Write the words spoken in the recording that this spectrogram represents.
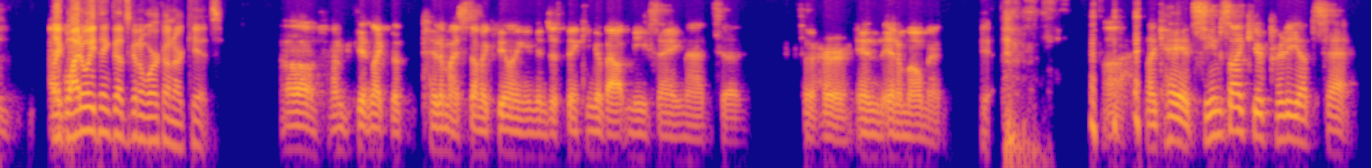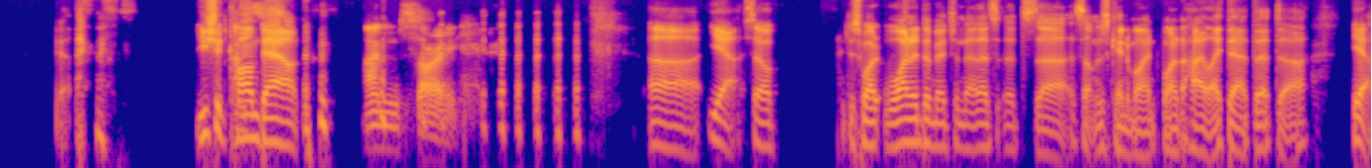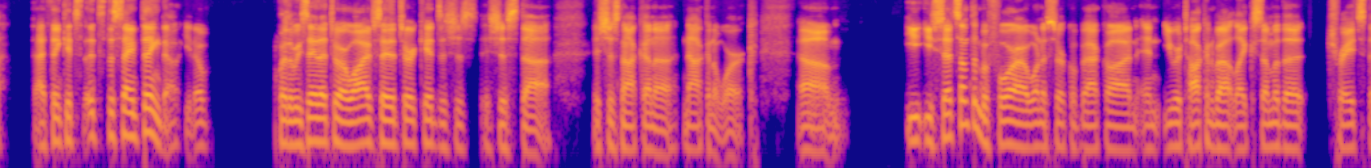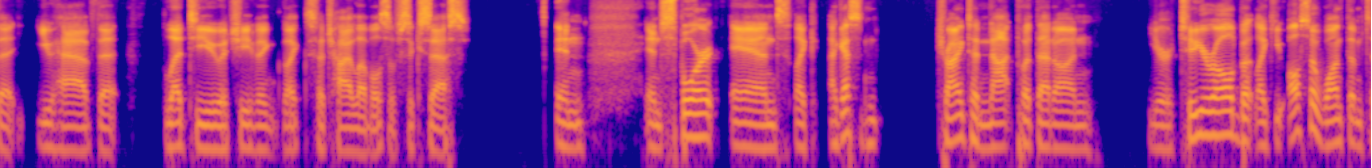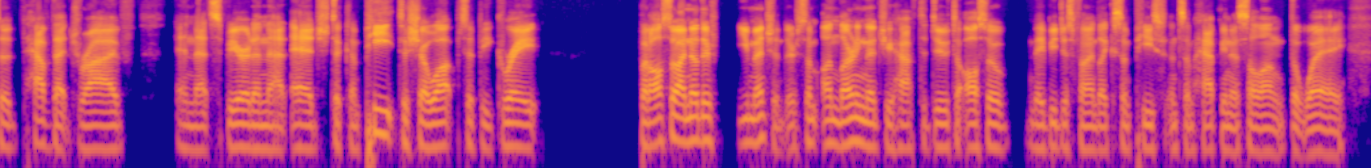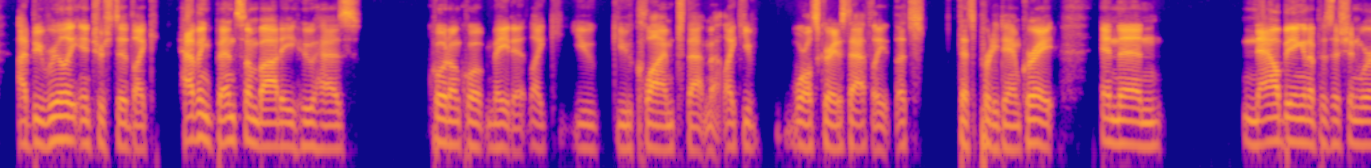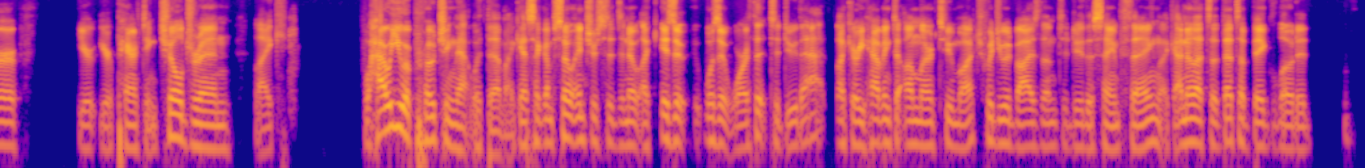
like. I, why do we think that's going to work on our kids? Oh, I'm getting like the pit of my stomach feeling even just thinking about me saying that to to her in in a moment. Yeah. uh, like, hey, it seems like you're pretty upset. Yeah. You should calm I'm, down. I'm sorry. uh yeah, so just want, wanted to mention that that's that's uh something that just came to mind. Wanted to highlight that that uh yeah, I think it's it's the same thing though, you know. Whether we say that to our wives, say that to our kids, it's just it's just uh it's just not gonna not gonna work. Um you, you said something before I want to circle back on, and you were talking about like some of the traits that you have that led to you achieving like such high levels of success in in sport and like I guess trying to not put that on your 2-year-old but like you also want them to have that drive and that spirit and that edge to compete to show up to be great but also I know there's you mentioned there's some unlearning that you have to do to also maybe just find like some peace and some happiness along the way. I'd be really interested like having been somebody who has quote unquote made it like you you climbed that like you world's greatest athlete that's that's pretty damn great and then now being in a position where you're you're parenting children like well, how are you approaching that with them? I guess like i'm so interested to know like is it was it worth it to do that? Like are you having to unlearn too much? Would you advise them to do the same thing? Like i know that's a that's a big loaded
